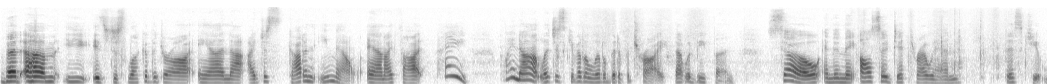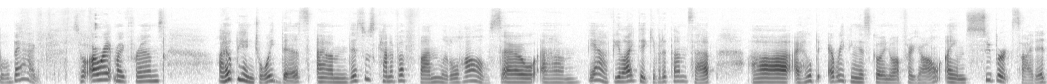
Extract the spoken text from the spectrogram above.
but um, you, it's just luck of the draw. And uh, I just got an email and I thought, hey, why not? Let's just give it a little bit of a try. That would be fun. So, and then they also did throw in this cute little bag. So, all right, my friends, I hope you enjoyed this. Um, this was kind of a fun little haul. So, um, yeah, if you liked it, give it a thumbs up. Uh, I hope everything is going well for y'all. I am super excited.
